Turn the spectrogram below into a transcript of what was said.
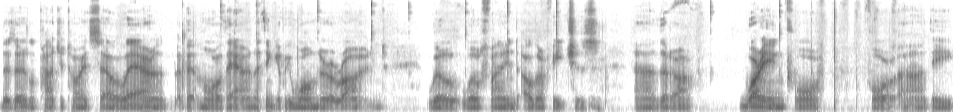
there's a little pagetoid cell there, and a bit more there. And I think if we wander around, we'll we'll find other features uh, that are worrying for for uh, the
